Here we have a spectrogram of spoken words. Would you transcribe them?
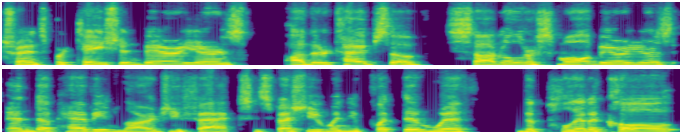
transportation barriers, other types of subtle or small barriers end up having large effects, especially when you put them with the political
